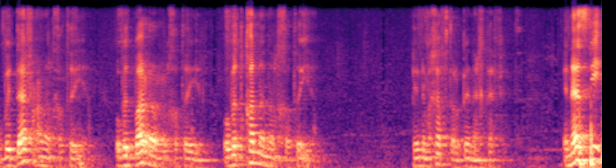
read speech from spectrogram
وبتدافع عن الخطية وبتبرر الخطية وبتقنن الخطية. لأن مخافة ربنا اختفت. الناس دي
